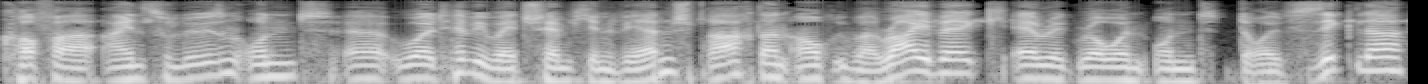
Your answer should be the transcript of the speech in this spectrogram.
Koffer einzulösen und äh, World Heavyweight Champion werden. Sprach dann auch über Ryback, Eric Rowan und Dolph Ziggler.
